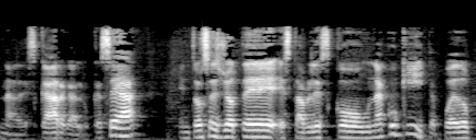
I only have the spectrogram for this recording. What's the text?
una descarga, lo que sea. Entonces yo te establezco una cookie y te puedo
